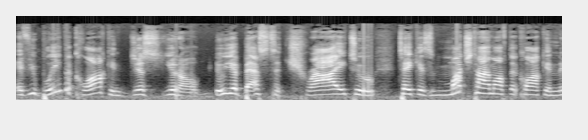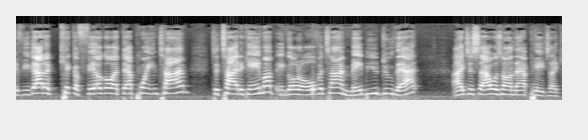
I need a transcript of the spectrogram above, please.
If you bleed the clock and just you know do your best to try to take as much time off the clock, and if you got to kick a field goal at that point in time to tie the game up and go to overtime, maybe you do that. I just I was on that page like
